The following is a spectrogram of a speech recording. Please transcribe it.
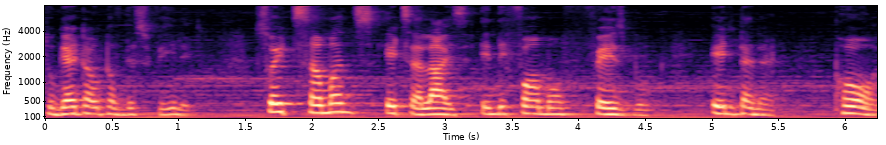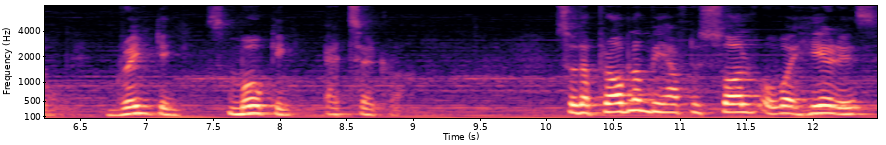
to get out of this feeling. So it summons its allies in the form of Facebook, internet, porn, drinking, smoking, etc. So the problem we have to solve over here is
